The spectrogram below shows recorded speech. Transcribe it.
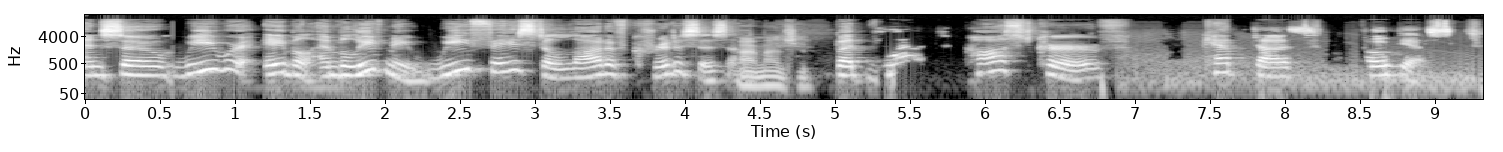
And so we were able, and believe me, we faced a lot of criticism. I imagine. But that cost curve kept us focused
